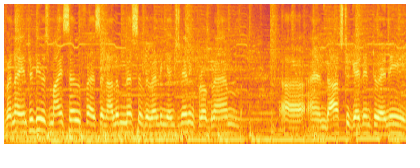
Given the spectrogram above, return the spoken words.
When I introduced myself as an alumnus of the welding engineering program uh, and asked to get into any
